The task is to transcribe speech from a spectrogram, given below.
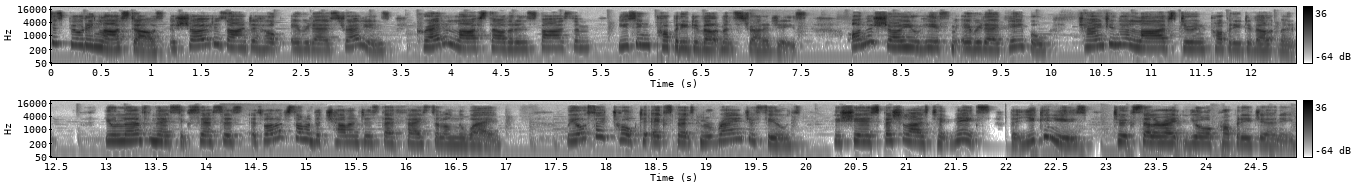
is Building Lifestyles, a show designed to help everyday Australians create a lifestyle that inspires them using property development strategies. On the show, you'll hear from everyday people changing their lives doing property development. You'll learn from their successes as well as some of the challenges they've faced along the way. We also talk to experts from a range of fields who share specialised techniques that you can use to accelerate your property journey.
